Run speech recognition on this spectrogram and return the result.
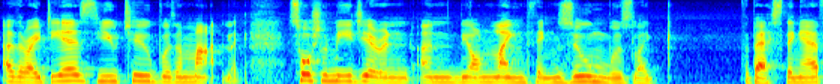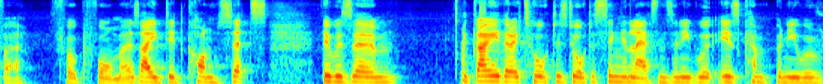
other ideas. YouTube was a ma- like social media and and the online thing. Zoom was like the best thing ever for performers. I did concerts. There was um, a guy that I taught his daughter singing lessons, and he his company were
